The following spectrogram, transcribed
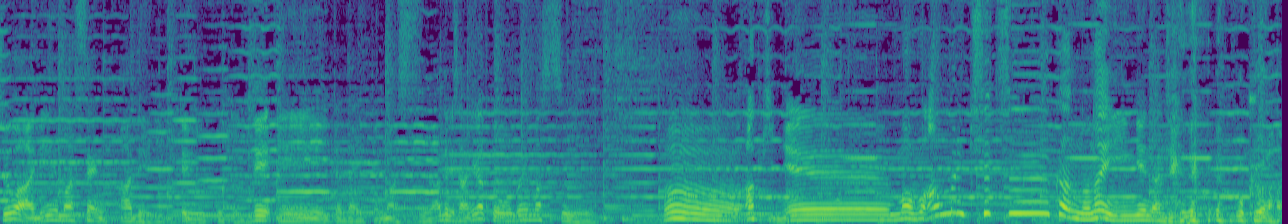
書はありえません。アデリということで、えー、いただいてます。アデリさんありがとうございます。うん秋ね。まああんまり季節感のない人間なんだよね 僕は。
